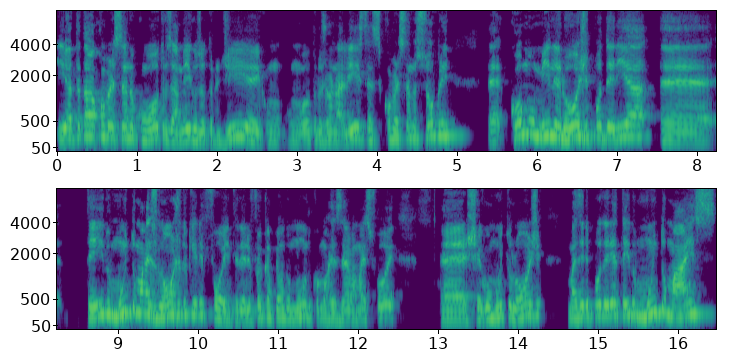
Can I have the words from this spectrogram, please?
e eu até estava conversando com outros amigos outro dia e com, com outros jornalistas, conversando sobre é, como o Miller hoje poderia é, ter ido muito mais longe do que ele foi, entendeu? Ele foi campeão do mundo como reserva, mas foi, é, chegou muito longe, mas ele poderia ter ido muito mais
